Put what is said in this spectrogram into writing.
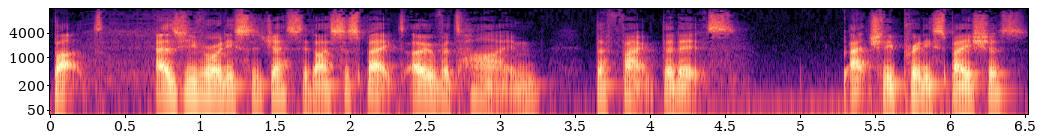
But as you've already suggested, I suspect over time the fact that it's actually pretty spacious,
